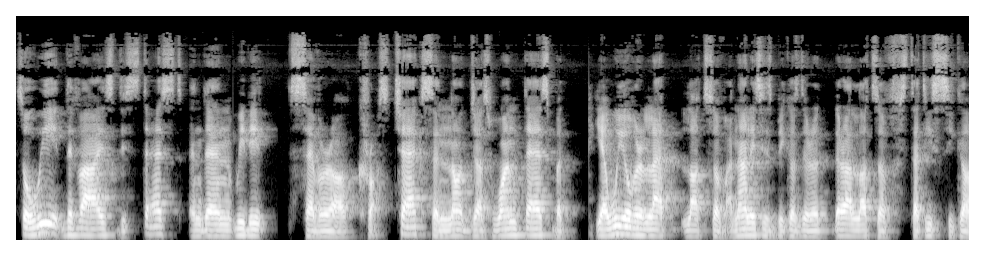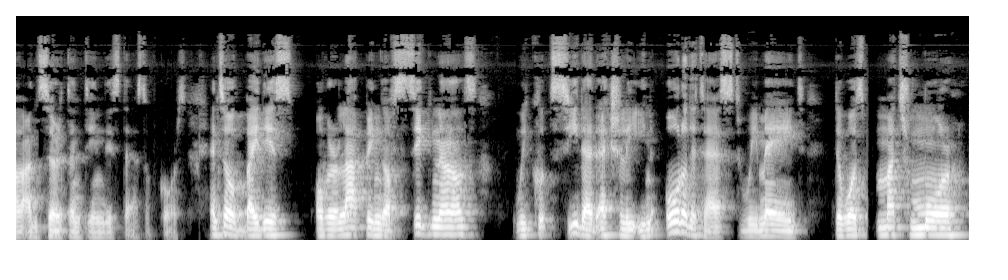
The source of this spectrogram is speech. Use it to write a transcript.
So we devised this test and then we did several cross checks and not just one test, but yeah, we overlap lots of analysis because there are, there are lots of statistical uncertainty in this test, of course. And so by this overlapping of signals, we could see that actually in all of the tests we made, there was much more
